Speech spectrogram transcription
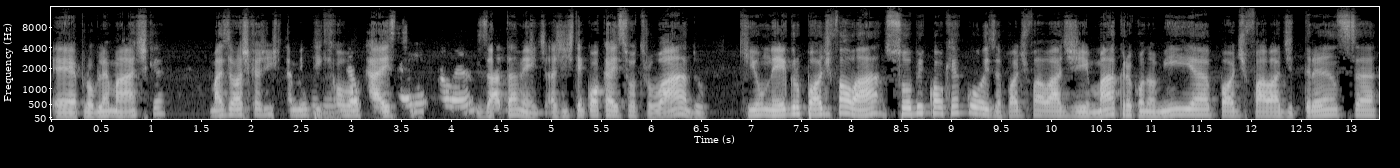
é, problemática, mas eu acho que a gente também tem que colocar esse. Exatamente. A gente tem que colocar esse outro lado que o negro pode falar sobre qualquer coisa. Pode falar de macroeconomia, pode falar de trança,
